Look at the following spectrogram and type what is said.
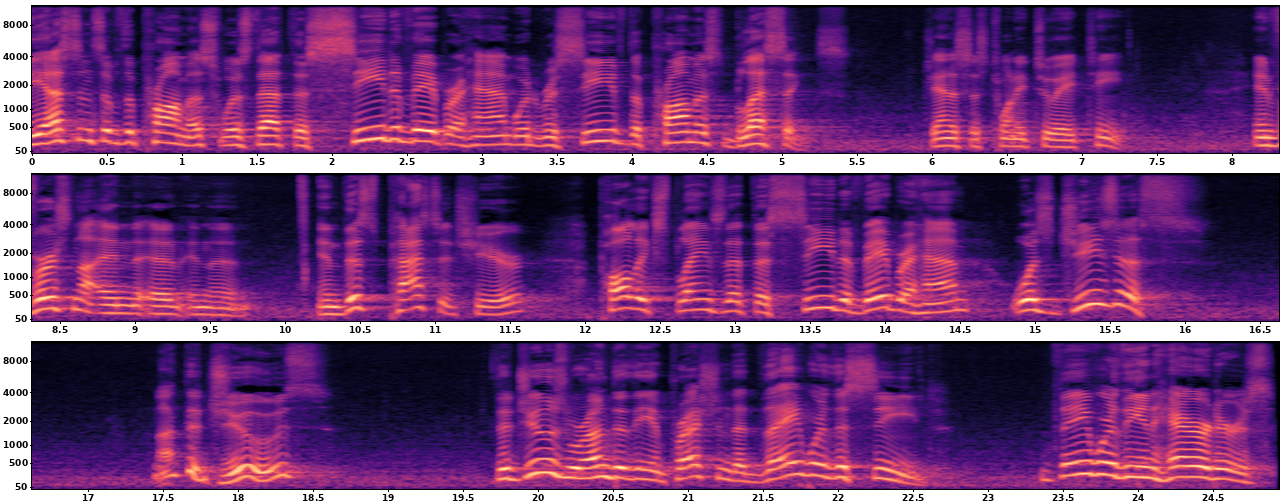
The essence of the promise was that the seed of Abraham would receive the promised blessings. Genesis 22, 18. In, verse, in, in, the, in this passage here, Paul explains that the seed of Abraham was Jesus, not the Jews. The Jews were under the impression that they were the seed. They were the inheritors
